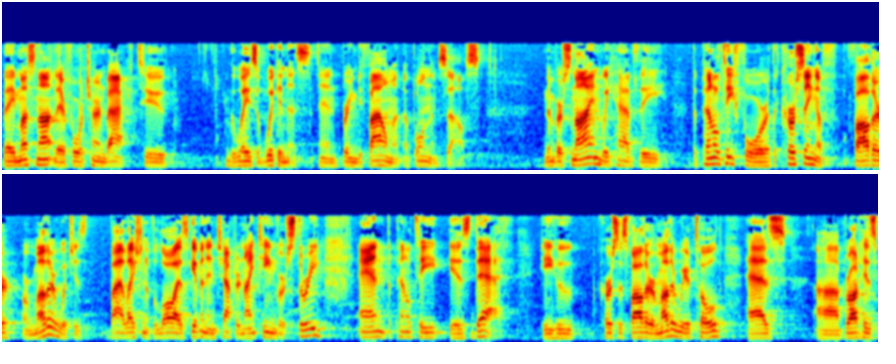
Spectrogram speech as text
They must not, therefore, turn back to the ways of wickedness and bring defilement upon themselves. then, verse 9, we have the, the penalty for the cursing of father or mother, which is violation of the law as given in chapter 19, verse 3, and the penalty is death. He who curses father or mother, we are told, has uh, brought his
